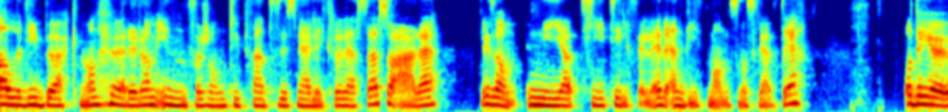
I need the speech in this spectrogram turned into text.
alle de bøkene man hører om innenfor sånn type fantasy som jeg liker å lese, så er det liksom ni av ti tilfeller en hvit mann som har skrevet de. Og det gjør,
